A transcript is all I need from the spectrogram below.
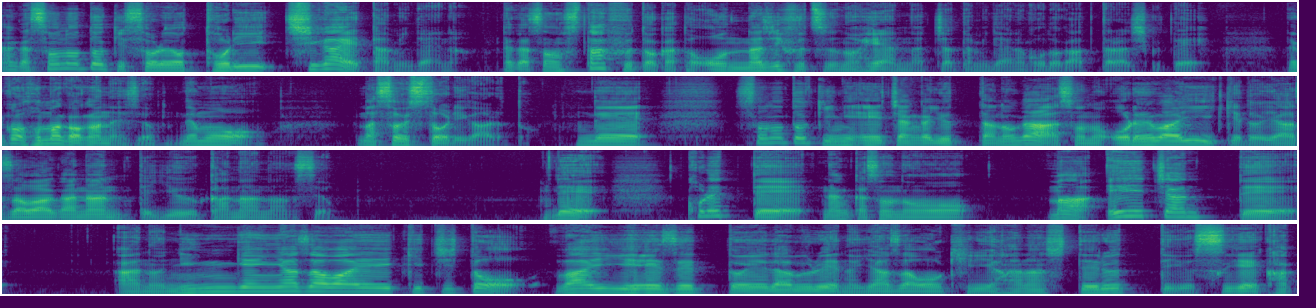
なんかその時それを取り違えたみたいな。だからそのスタッフとかと同じ普通の部屋になっちゃったみたいなことがあったらしくて。で、これほんまかわかんないですよ。でも、まあそういうストーリーがあると。で、その時に A ちゃんが言ったのが、その俺はいいけど矢沢がなんて言うかななんですよ。で、これってなんかその、まあ A ちゃんって、あの人間矢沢永吉と YAZAWA の矢沢を切り離してるっていうすげえかっ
